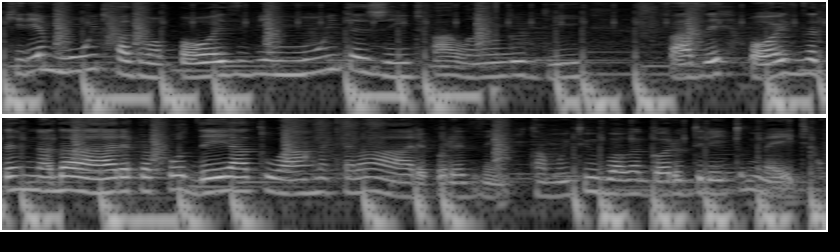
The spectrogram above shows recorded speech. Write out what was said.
Queria muito fazer uma pós e via muita gente falando de fazer pós em determinada área para poder atuar naquela área, por exemplo. Está muito em voga agora o direito médico.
